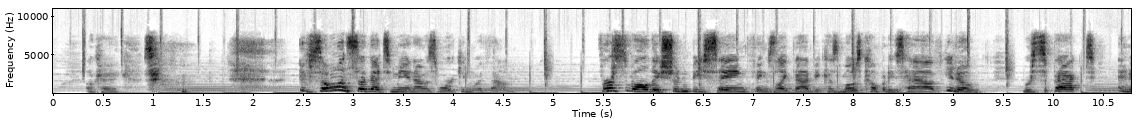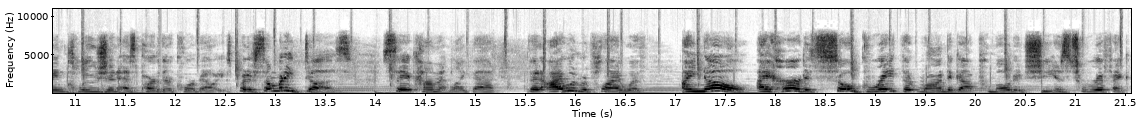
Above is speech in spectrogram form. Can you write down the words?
okay. So, if someone said that to me and I was working with them, first of all, they shouldn't be saying things like that because most companies have, you know, respect and inclusion as part of their core values. But if somebody does say a comment like that, that I would reply with, I know, I heard it's so great that Rhonda got promoted. She is terrific.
